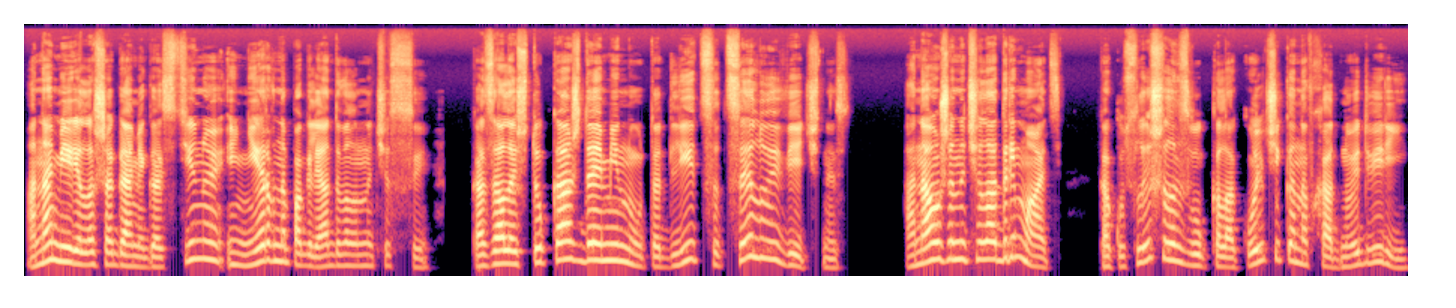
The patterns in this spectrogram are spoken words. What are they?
Она мерила шагами гостиную и нервно поглядывала на часы. Казалось, что каждая минута длится целую вечность. Она уже начала дремать, как услышала звук колокольчика на входной двери.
